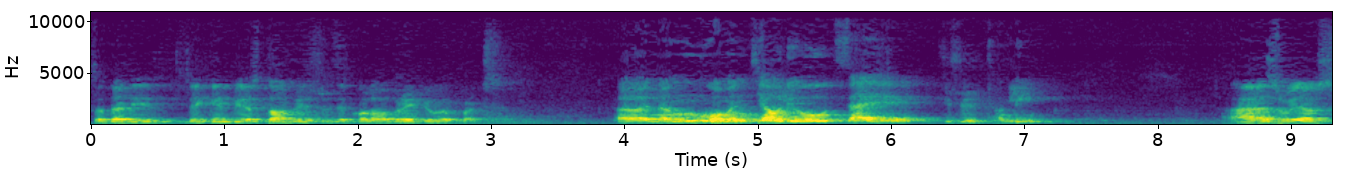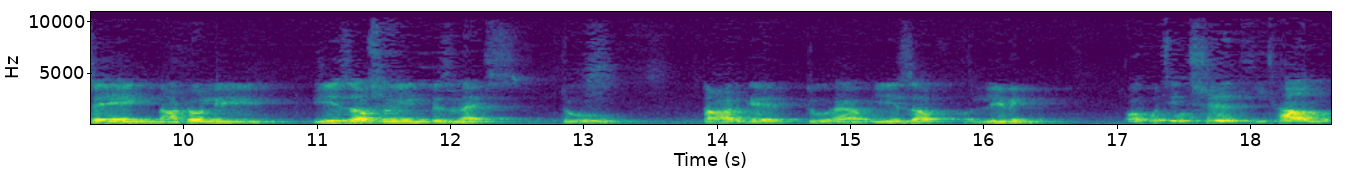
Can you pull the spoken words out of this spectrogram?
So that is, they can be established with the collaborative efforts. 呃，能我们交流在就是成立。As we are saying, not only ease of doing business to target to have ease of living. 我们不仅是提倡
